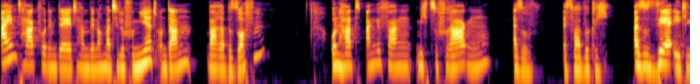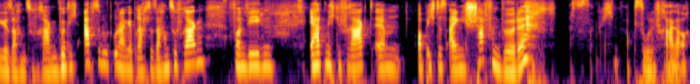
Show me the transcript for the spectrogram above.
einen Tag vor dem Date haben wir nochmal telefoniert und dann war er besoffen und hat angefangen, mich zu fragen. Also, es war wirklich, also sehr eklige Sachen zu fragen, wirklich absolut unangebrachte Sachen zu fragen. Von wegen, er hat mich gefragt, ähm, ob ich das eigentlich schaffen würde. Das ist wirklich eine absurde Frage auch.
